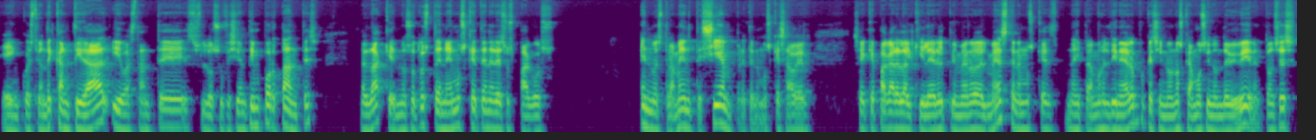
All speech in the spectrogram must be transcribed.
en cuestión de cantidad y bastante lo suficiente importantes, ¿verdad? Que nosotros tenemos que tener esos pagos en nuestra mente, siempre tenemos que saber si hay que pagar el alquiler el primero del mes, tenemos que necesitamos el dinero porque si no nos quedamos sin dónde vivir. Entonces,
